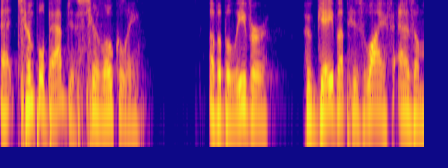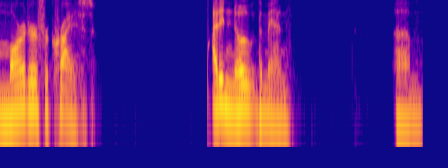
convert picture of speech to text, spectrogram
at Temple Baptist here locally of a believer who gave up his life as a martyr for Christ. I didn't know the man. Um,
